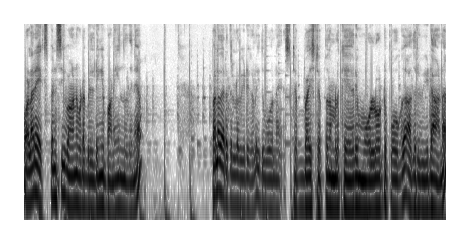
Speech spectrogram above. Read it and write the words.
വളരെ എക്സ്പെൻസീവാണ് ഇവിടെ ബിൽഡിംഗ് പണിയുന്നതിന്. പലതരത്തിലുള്ള വീടുകൾ ഇതുപോലെ സ്റ്റെപ്പ് ബൈ സ്റ്റെപ്പ് നമ്മൾ കയറി മുകളിലോട്ട് പോകുക അതൊരു വീടാണ്.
